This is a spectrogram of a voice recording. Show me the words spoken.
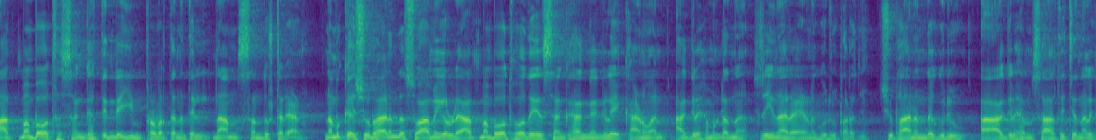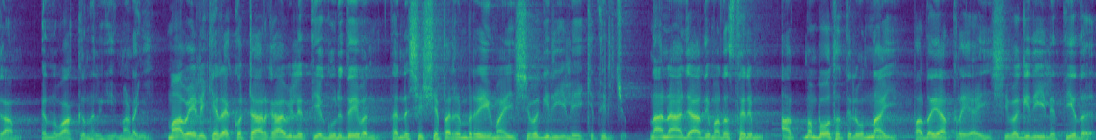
ആത്മബോധ സംഘത്തിന്റെയും പ്രവർത്തനത്തിൽ നാം സന്തുഷ്ടരാണ്. നമുക്ക് ശുഭാനന്ദ സ്വാമികളുടെ ആത്മബോധോദയ സംഘാംഗങ്ങളെ കാണുവാൻ ആഗ്രഹമുണ്ടെന്ന് ശ്രീനാരായണ ഗുരു പറഞ്ഞു. ശുഭാനന്ദ ഗുരു ആ ആഗ്രഹം സാധിച്ചു നൽകാം എന്ന് വാക്ക് നൽകി മടങ്ങി. മാവേലിക്കര കൊറ്റാർകാവിലെത്തിയ ഗുരുദേവൻ തന്റെ ശിഷ്യ പരമ്പരയുമായി ശിവഗിരിയിലേക്ക് തിരിച്ചു. നാനാജാതി മതസ്ഥരും ആത്മബോധത്തിൽ ഒന്നായി പദയാത്രയായി ശിവഗിരിയിലെത്തിയത്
